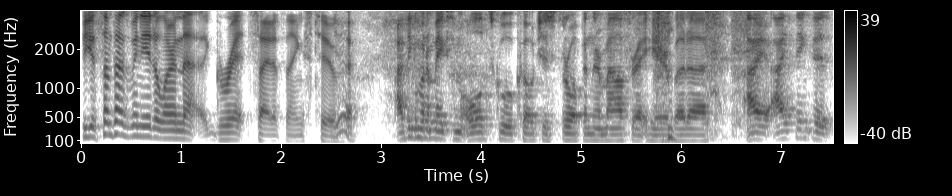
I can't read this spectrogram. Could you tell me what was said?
because sometimes we need to learn that grit side of things too. Yeah. I think I'm going to make some old school coaches throw up in their mouth right here, but uh, I, I think that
